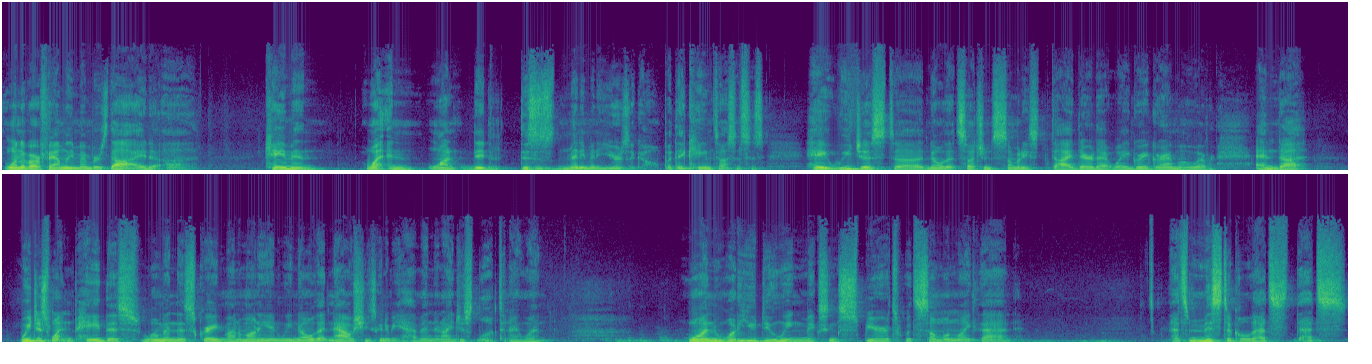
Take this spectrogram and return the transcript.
one of our family members died, uh, came in, went and wanted, this is many, many years ago, but they came to us and says, hey, we just uh, know that such and somebody's died there that way, great grandma, whoever, and uh, we just went and paid this woman this great amount of money, and we know that now she's going to be heaven. And I just looked and I went, one, what are you doing mixing spirits with someone like that? That's mystical. That's that's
